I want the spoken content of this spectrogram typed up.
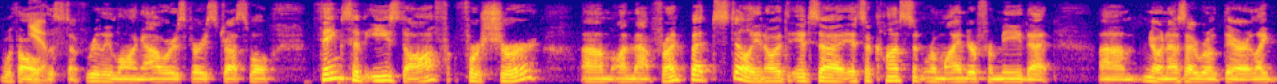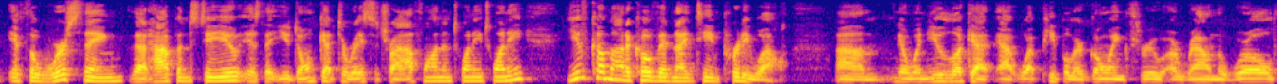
with all yeah. of this stuff. Really long hours, very stressful. Things have eased off for sure um, on that front, but still, you know, it, it's a it's a constant reminder for me that. Um, you know, and as I wrote there, like if the worst thing that happens to you is that you don't get to race a triathlon in 2020, you've come out of COVID 19 pretty well. Um, you know, when you look at, at what people are going through around the world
